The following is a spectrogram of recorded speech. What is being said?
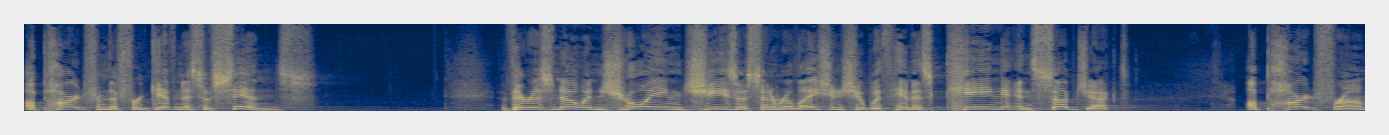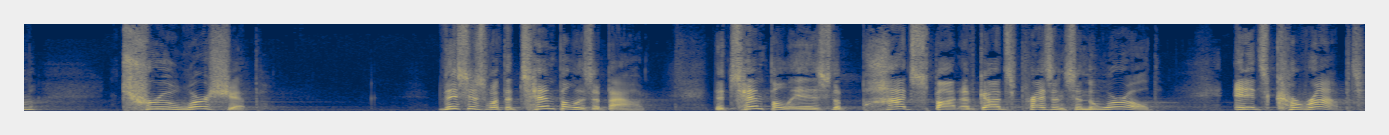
apart from the forgiveness of sins. There is no enjoying Jesus and a relationship with him as king and subject apart from true worship. This is what the temple is about. The temple is the hotspot of God's presence in the world, and it's corrupt,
